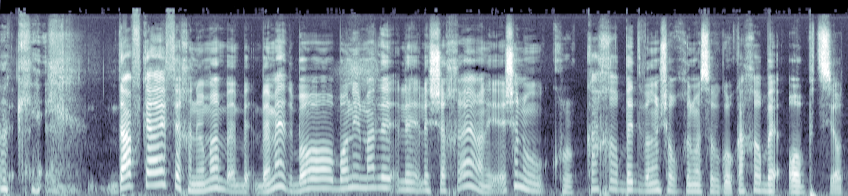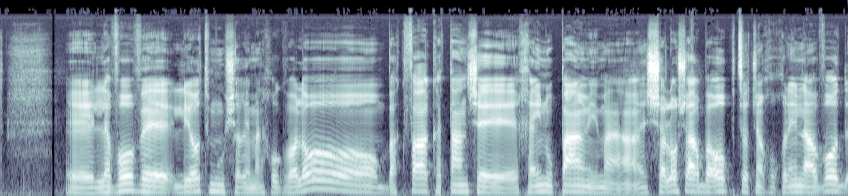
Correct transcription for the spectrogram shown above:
אוקיי. דווקא ההפך, אני אומר, באמת, בוא, בוא נלמד לשחרר. יש לנו כל כך הרבה דברים שאנחנו יכולים לעשות, כל כך הרבה אופציות. אה, לבוא ולהיות מאושרים. אנחנו כבר לא בכפר הקטן שחיינו פעם עם השלוש-ארבע אופציות שאנחנו יכולים לעבוד,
